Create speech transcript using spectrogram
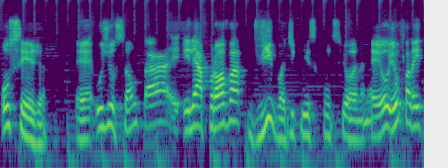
Ou seja, é, o Gilson tá, ele é a prova viva de que isso funciona. Né? Eu, eu falei,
